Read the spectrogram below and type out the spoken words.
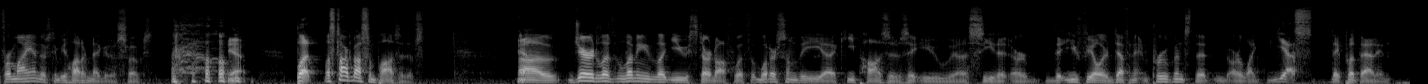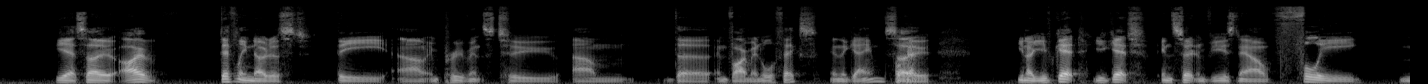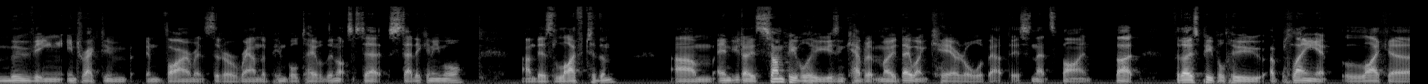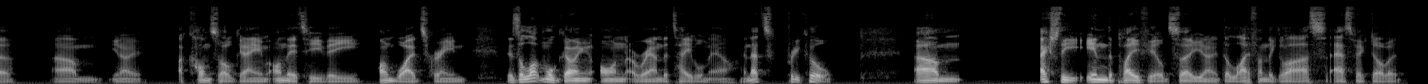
from my end, there's going to be a lot of negatives, folks. Yeah. But let's talk about some positives. Yeah. Uh, Jared, let, let me let you start off with what are some of the uh, key positives that you uh, see that are that you feel are definite improvements that are like yes they put that in. Yeah, so I've definitely noticed the uh, improvements to um, the environmental effects in the game. So, Okay. you know, you get you get in certain views now fully moving interactive environments that are around the pinball table. They're not sta- static anymore. Um, there's life to them. Um, and you know, some people who are using cabinet mode, they won't care at all about this, and that's fine. But for those people who are playing it like a, um, you know, a console game on their TV on widescreen, there's a lot more going on around the table now, and that's pretty cool. Um, actually, in the playfield, so you know, the life under glass aspect of it,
